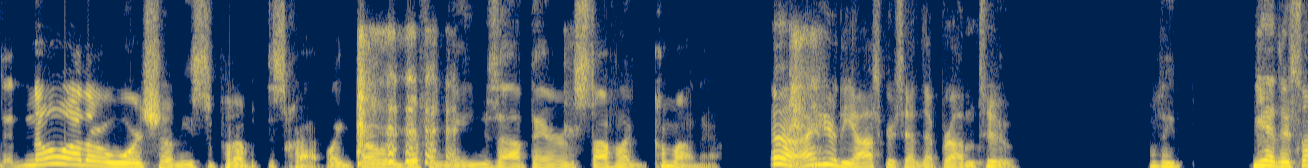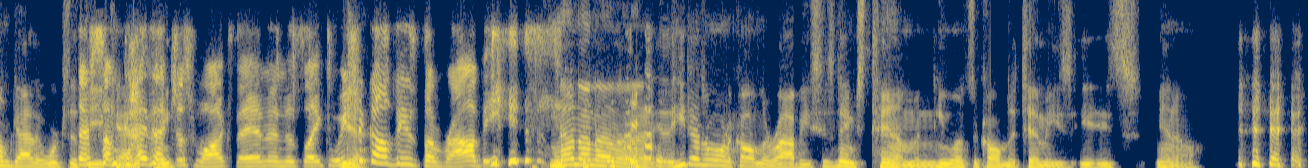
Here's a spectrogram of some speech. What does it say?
th- no other award show needs to put up with this crap. Like throwing different names out there and stuff. Like, come on now. Oh, I hear the Oscars have that problem too. Well, they- Yeah, there's some guy that works at There's the some guy Academy. that just walks in and is like, we Yeah. should call these the Robbies. No, no, no, no, no. He doesn't want to call them the Robbies. His name's Tim, and he wants to call them the Timmies. It's you know, it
